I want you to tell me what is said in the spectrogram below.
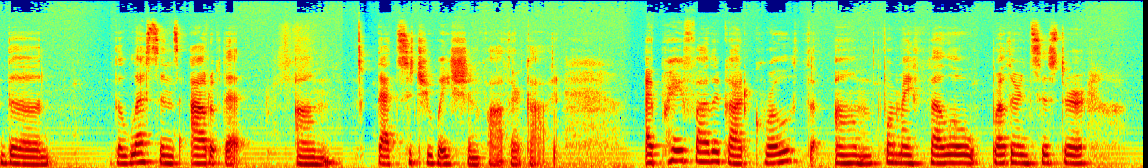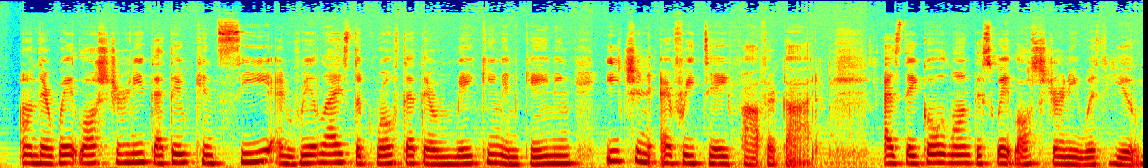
the the lessons out of that um, that situation, Father God. I pray, Father God, growth um, for my fellow brother and sister on their weight loss journey, that they can see and realize the growth that they're making and gaining each and every day, Father God, as they go along this weight loss journey with you.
